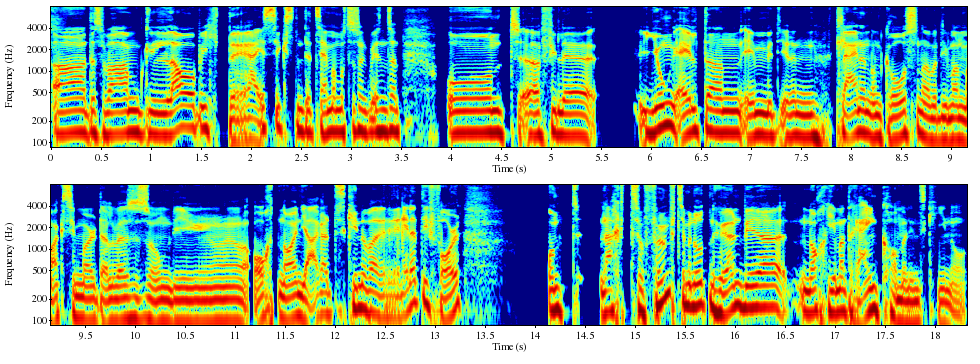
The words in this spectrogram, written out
Äh, das war am, glaube ich, 30. Dezember muss das dann gewesen sein. Und äh, viele Jungeltern eben mit ihren Kleinen und Großen, aber die waren maximal teilweise so um die äh, 8, 9 Jahre alt. Das Kino war relativ voll. Und nach so 15 Minuten hören wir noch jemand reinkommen ins Kino.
